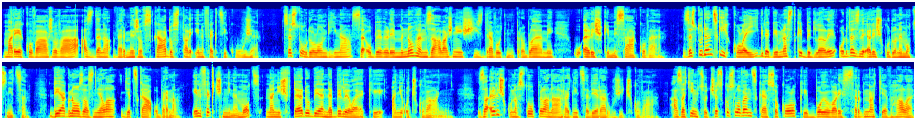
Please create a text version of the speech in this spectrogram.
Marie Kovářová a Zdena Vermiřovská dostali infekci kůže. Cestou do Londýna se objevily mnohem závažnější zdravotní problémy u Elišky Misákové. Ze studentských kolejí, kde gymnastky bydlely, odvezli Elišku do nemocnice. Diagnóza zněla dětská obrna. Infekční nemoc, na níž v té době nebyly léky ani očkování. Za Elišku nastoupila náhradnice Věra Růžičková. A zatímco československé sokolky bojovaly srdnatě v hale,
